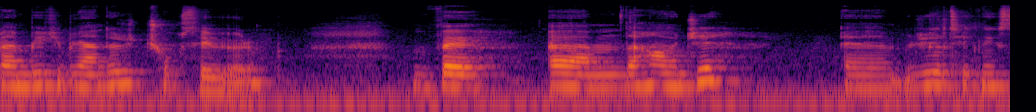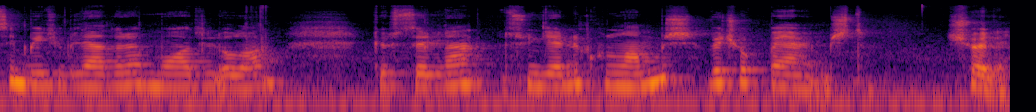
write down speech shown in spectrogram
ben Beauty Blender'ı çok seviyorum. Ve em, daha önce Real Techniques'in Beauty Blender'a muadil olan gösterilen süngerini kullanmış ve çok beğenmemiştim. Şöyle.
